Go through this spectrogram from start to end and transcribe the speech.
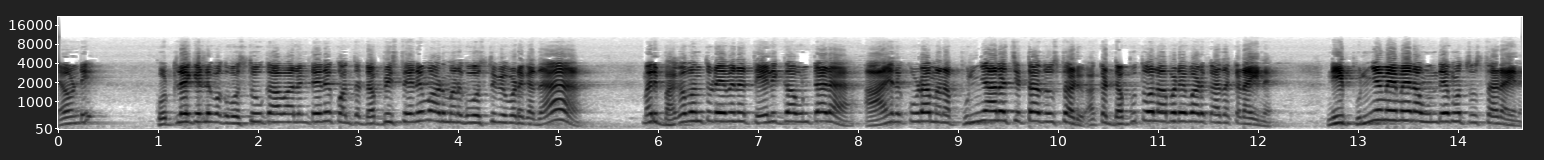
ఏమండి? కొట్లోకెళ్ళి ఒక వస్తువు కావాలంటేనే కొంత డబ్బు ఇస్తేనే వాడు మనకు వస్తువు ఇవ్వడు కదా? మరి భగవంతుడు ఏమైనా తేలిగ్గా ఉంటాడా? ఆయన కూడా మన పుణ్యాల చిట్టా చూస్తాడు. అక్కడ డబ్బుతో లాబడేవాడు కాదు అక్కడ ఆయన. నీ పుణ్యం ఏమైనా ఉందేమో చూస్తాడు ఆయన.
